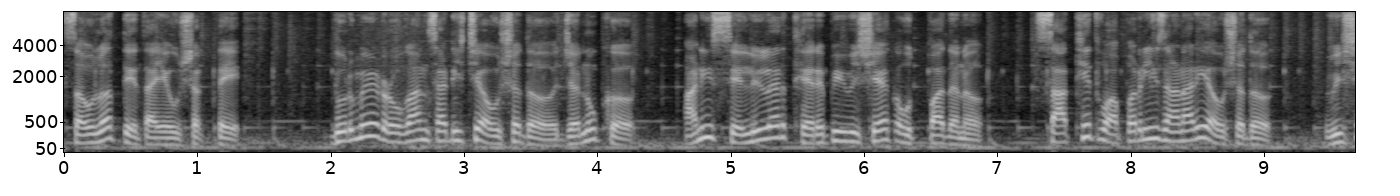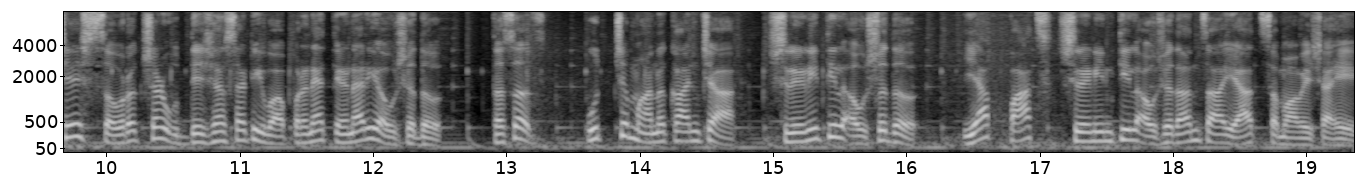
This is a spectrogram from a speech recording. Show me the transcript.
सवलत देता येऊ शकते. दुर्मिळ रोगांसाठीची औषधं जनुक आणि सेल्युलर थेरपी विषयक उत्पादनं साथीत वापरली जाणारी औषधं. विशेष संरक्षण उद्देशासाठी वापरण्यात येणारी औषधं तसंच उच्च मानकांच्या श्रेणीतील औषधं या पाच श्रेणींतील औषधांचा यात समावेश आहे.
